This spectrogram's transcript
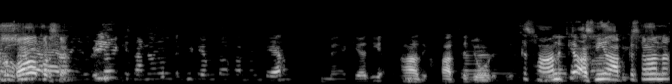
100% ਕਿਸਾਨਾਂ ਨੂੰ ਤੁਸੀਂ ਟਿਮ ਤਾਂ ਕਰਨ ਨੂੰ ਤਿਆਰ ਮੈਂ ਕਿਹਾ ਜੀ ਆ ਦੇਖੋ ਹੱਥ ਜੋੜ ਕੇ ਕਿਸਾਨ ਅਸੀਂ ਆਪ ਕਿਸਾਨ ਆ।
